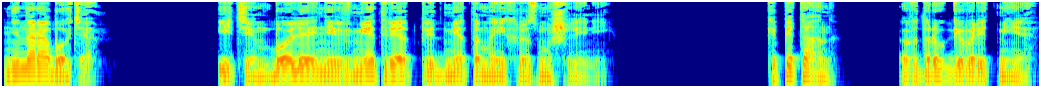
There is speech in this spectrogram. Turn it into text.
Не на работе. И тем более не в метре от предмета моих размышлений. «Капитан», — вдруг говорит Мия,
